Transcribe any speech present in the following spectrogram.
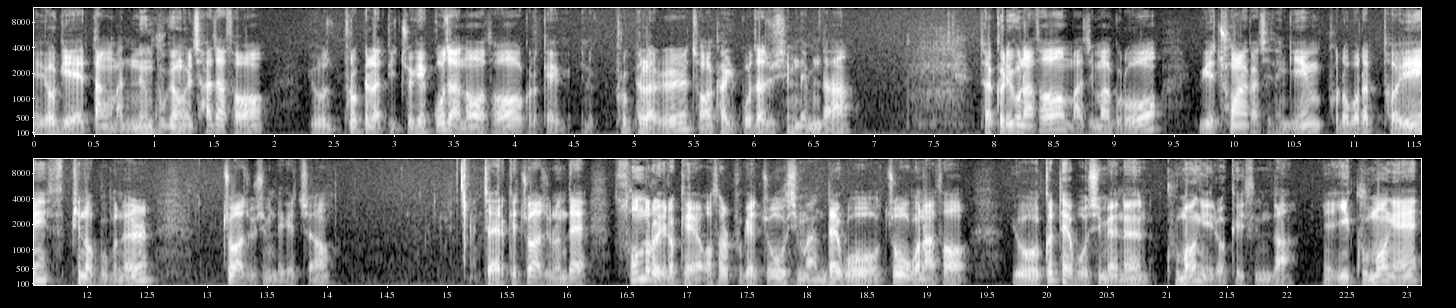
여기에 딱 맞는 구경을 찾아서 이 프로펠러 뒤쪽에 꽂아 넣어서 그렇게 프로펠러를 정확하게 꽂아 주시면 됩니다. 자 그리고 나서 마지막으로 위에 총알같이 생긴 프로버랩터의 스피너 부분을 쪼아주시면 되겠죠. 자 이렇게 쪼아주는데 손으로 이렇게 어설프게 쪼우시면 안되고 쪼우고 나서 요 끝에 보시면은 구멍이 이렇게 있습니다. 예, 이 구멍에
